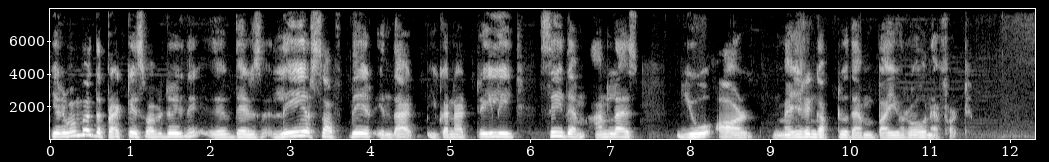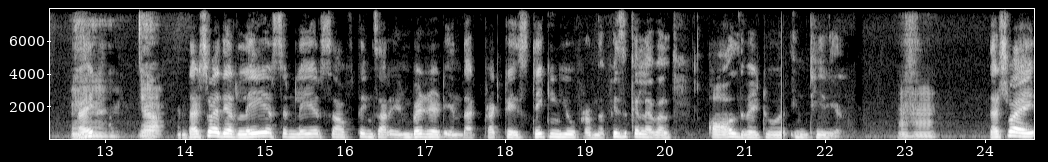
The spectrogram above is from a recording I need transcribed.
you remember the practice of doing it. If there's layers of there in that, you cannot really see them unless you are measuring up to them by your own effort, right? Mm, yeah. And that's why there are layers and layers of things are embedded in that practice, taking you from the physical level all the way to interior. hmm That's why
